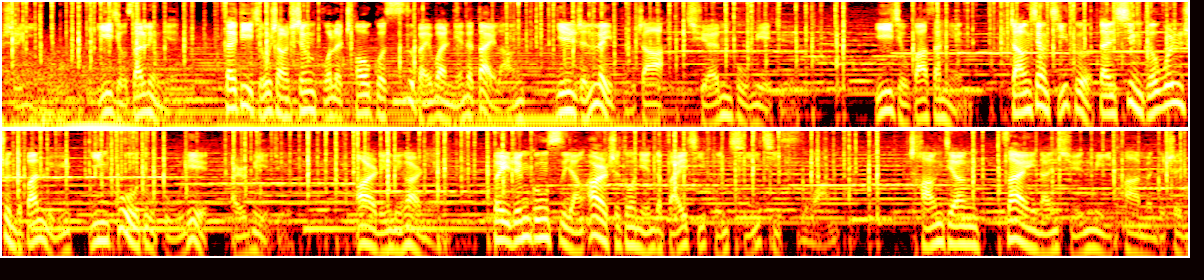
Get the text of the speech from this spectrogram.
十亿。一九三六年，在地球上生活了超过四百万年的袋狼，因人类捕杀全部灭绝。一九八三年，长相奇特但性格温顺的斑驴因过度捕猎而灭绝。二零零二年，被人工饲养二十多年的白鳍豚奇奇死亡，长江再难寻觅它们的身影。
